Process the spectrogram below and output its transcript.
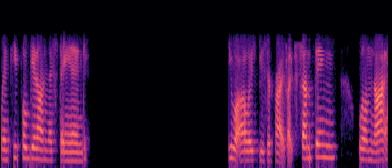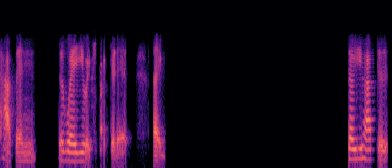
when people get on the stand, you will always be surprised. Like something will not happen the way you expected it. Like So you have to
